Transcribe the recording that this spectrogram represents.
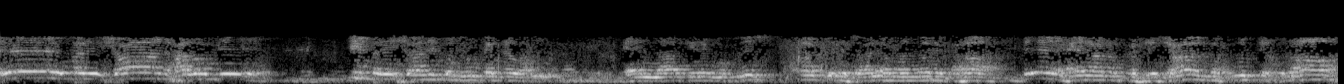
اے پریشان حالوں کے اس پریشانی کو دور کرنے والی۔ اے اللہ کے مخلص اور تیرے صالح مندوں نے کہا بے حیران و پریشان مقبول کے خدا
